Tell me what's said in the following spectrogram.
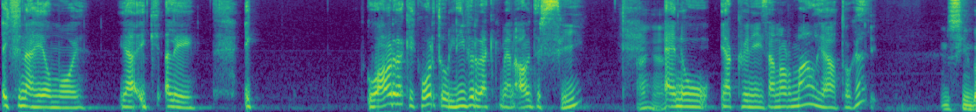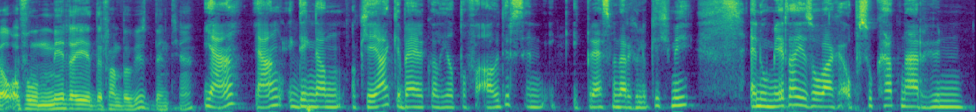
ik vind dat heel mooi. Ja, ik, allee, ik, hoe ouder dat ik word, hoe liever dat ik mijn ouders zie. Ah, ja. En hoe, ja, ik weet niet, is dat normaal? Ja, toch? Hè? Misschien wel, of hoe meer dat je ervan bewust bent. Ja? Ja, ja, ik denk dan, oké, ja, ik heb eigenlijk wel heel toffe ouders en ik, ik prijs me daar gelukkig mee. En hoe meer dat je zo wat op zoek gaat naar hun...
